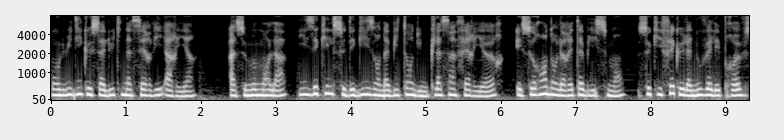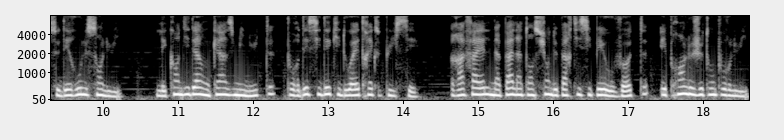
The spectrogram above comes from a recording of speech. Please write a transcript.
on lui dit que sa lutte n'a servi à rien. À ce moment-là, Ezekiel se déguise en habitant d'une classe inférieure et se rend dans leur établissement, ce qui fait que la nouvelle épreuve se déroule sans lui. Les candidats ont 15 minutes pour décider qui doit être expulsé. Raphaël n'a pas l'intention de participer au vote et prend le jeton pour lui.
